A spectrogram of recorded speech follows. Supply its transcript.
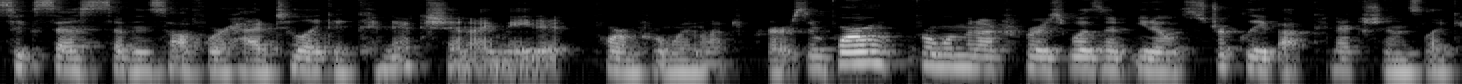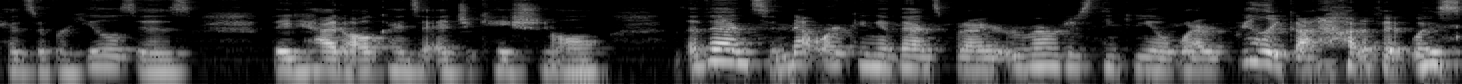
success seven software had to like a connection i made it forum for women entrepreneurs. And forum for women entrepreneurs wasn't you know strictly about connections like heads over heels is. They'd had all kinds of educational events and networking events but i remember just thinking you know what i really got out of it was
